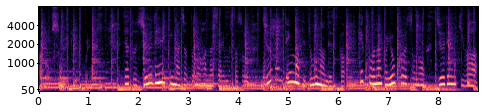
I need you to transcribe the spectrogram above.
あのお勧めできると思います。であと充電今ちょっとねお話ありました。その充電って今ってどうなんですか？結構なんかよくその充電器は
